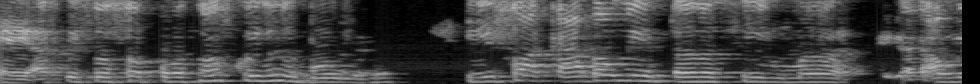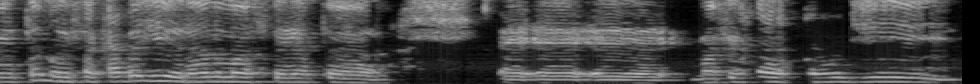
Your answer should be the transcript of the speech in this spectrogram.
É, as pessoas só postam as coisas boas, né? E isso acaba aumentando, assim, uma. Aumentando, isso acaba gerando uma certa. É, é, é uma sensação de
